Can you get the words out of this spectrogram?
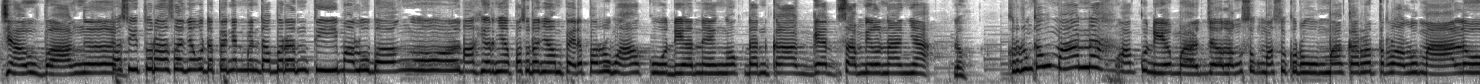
Jauh banget. Pas itu rasanya udah pengen minta berhenti. Malu banget. Akhirnya pas sudah nyampe depan rumah aku, dia nengok dan kaget sambil nanya, loh kerudung kamu mana? Aku diam aja langsung masuk ke rumah karena terlalu malu.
